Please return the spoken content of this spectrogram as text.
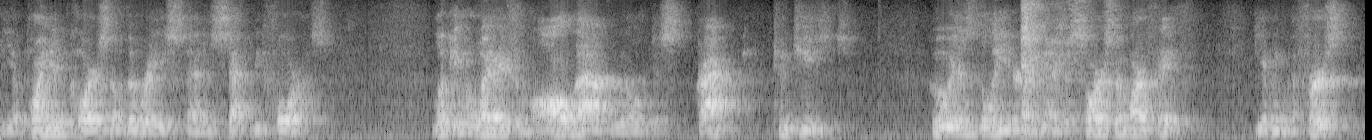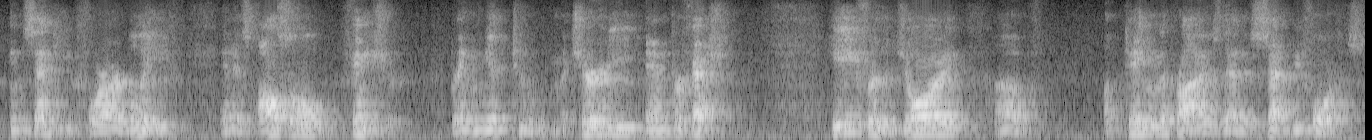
the appointed course of the race that is set before us. Looking away from all that will distract to Jesus, who is the leader and the source of our faith, giving the first incentive for our belief and is also finisher, bringing it to maturity and perfection. He, for the joy of obtaining the prize that is set before us.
